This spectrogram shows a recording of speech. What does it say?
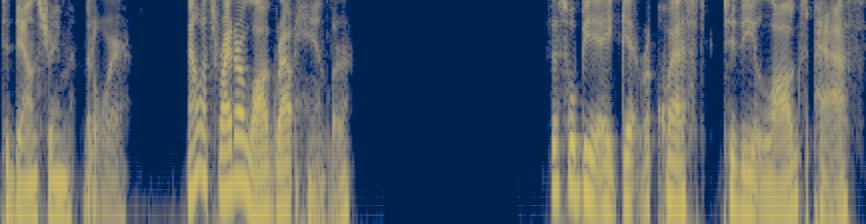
to downstream middleware. Now let's write our log route handler. This will be a get request to the logs path.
